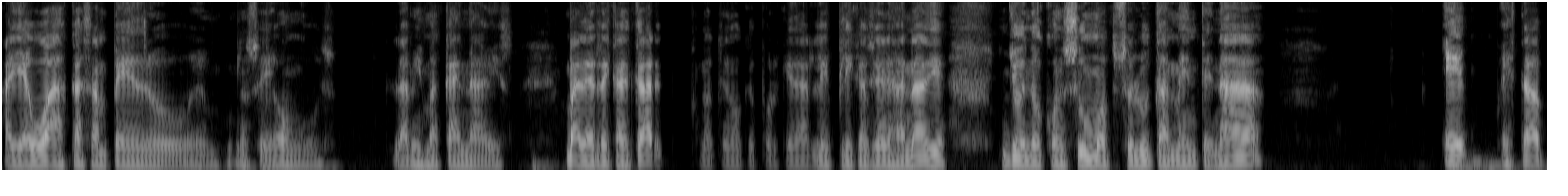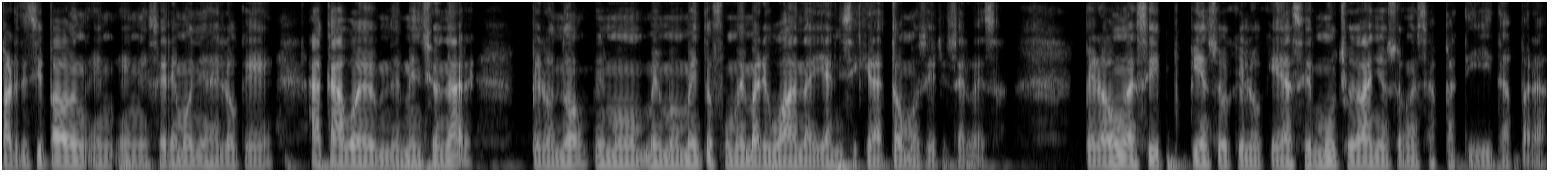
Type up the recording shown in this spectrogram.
Ayahuasca, San Pedro, eh, no sé, hongos, la misma cannabis. Vale recalcar, no tengo que por qué darle explicaciones a nadie, yo no consumo absolutamente nada. He estado participado en, ceremonias de lo que acabo de, mencionar, pero no, en, mi momento fumé marihuana y ya ni siquiera tomo cerveza pero aún así pienso que lo que hace mucho daño son esas pastillitas para,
